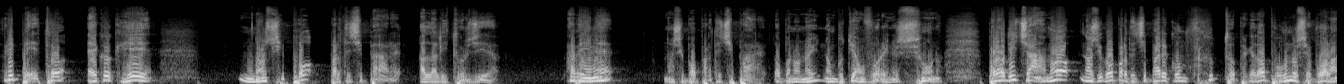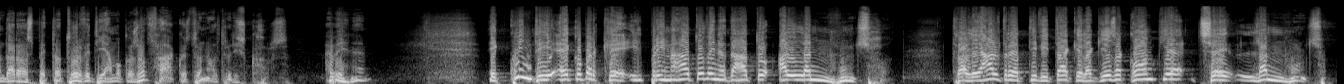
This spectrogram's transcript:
ripeto, ecco che non si può partecipare alla liturgia. Va bene? non si può partecipare, dopo noi non buttiamo fuori nessuno, però diciamo non si può partecipare con frutto, perché dopo uno se vuole andare da spettatore vediamo cosa fa, questo è un altro discorso. Va bene? E quindi ecco perché il primato viene dato all'annuncio. Tra le altre attività che la Chiesa compie c'è l'annuncio.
